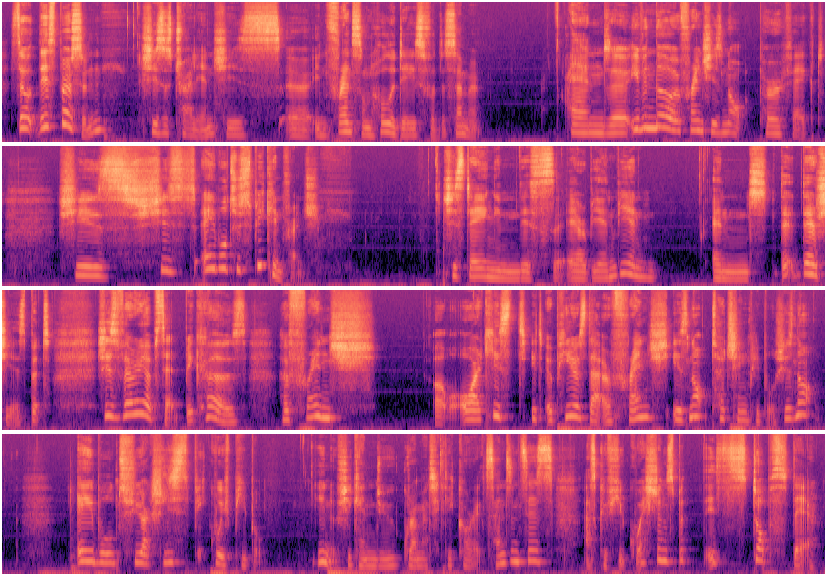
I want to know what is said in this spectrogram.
So this person, she's Australian. She's uh, in France on holidays for the summer, and uh, even though her French is not perfect, she's she's able to speak in French. She's staying in this Airbnb and and th- there she is. But she's very upset because her French, or at least it appears that her French is not touching people. She's not able to actually speak with people you know, she can do grammatically correct sentences, ask a few questions, but it stops there.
